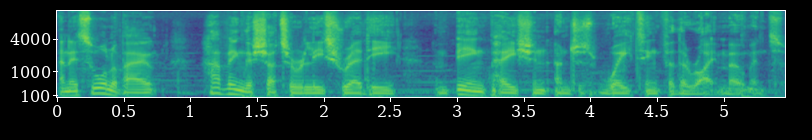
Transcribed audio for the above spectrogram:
and it's all about having the shutter release ready and being patient and just waiting for the right moment.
